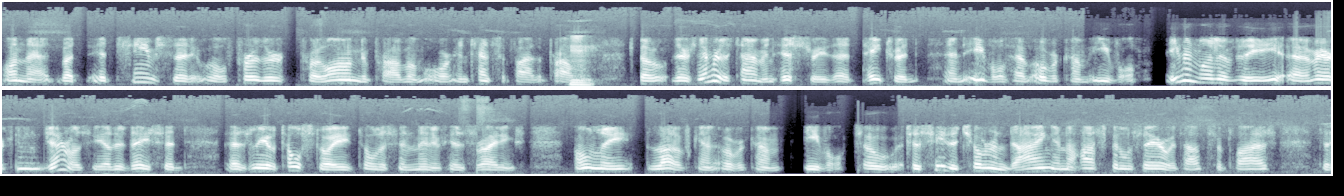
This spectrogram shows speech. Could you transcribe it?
on that, but it seems that it will further prolong the problem or intensify the problem. Mm. So there's never a time in history that hatred and evil have overcome evil. Even one of the uh, American generals the other day said, as Leo Tolstoy told us in many of his writings, only love can overcome evil. So to see the children dying in the hospitals there without supplies, to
